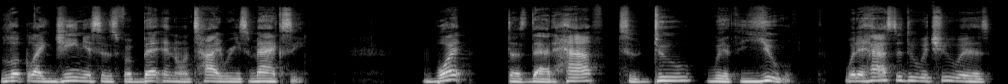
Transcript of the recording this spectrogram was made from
look like geniuses for betting on Tyrese Maxey. What does that have to do with you? What it has to do with you is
